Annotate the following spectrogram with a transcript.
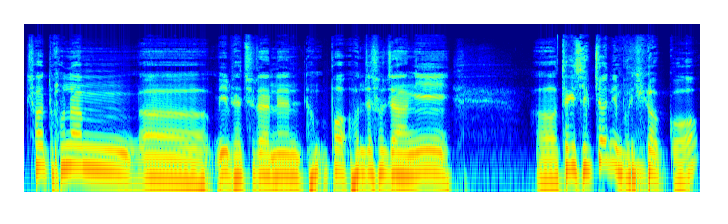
첫 호남이 배출하는 헌재 소장이 어 되게 직전인 분이었고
